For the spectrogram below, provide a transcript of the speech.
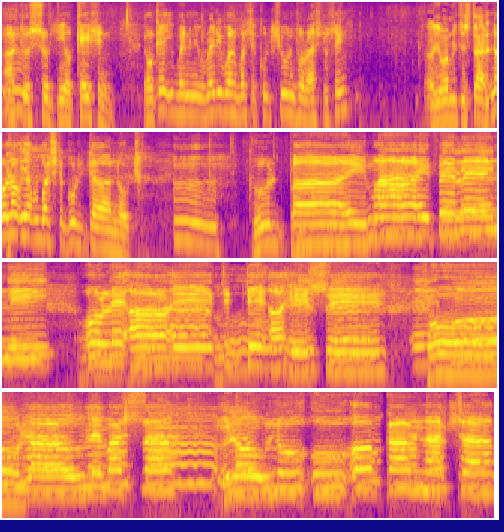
uh, to suit the occasion. Okay, when you're ready, what's a good tune for us to sing? Oh, you want me to start? No, no, yeah, what's the good uh, note? Mm. Goodbye, my feleni. Ole a e tite a e se. For lau le vasa. I nu u o kanata.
